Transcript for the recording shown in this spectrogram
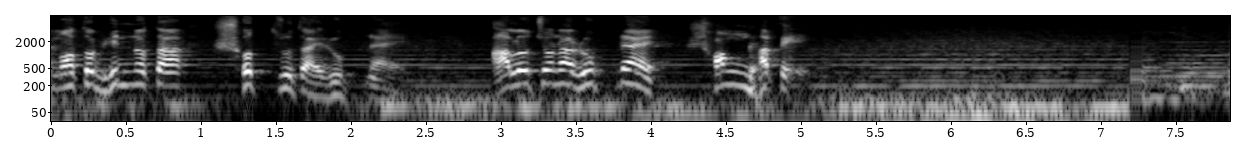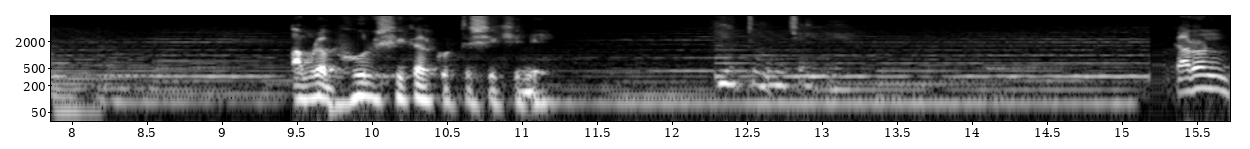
মতভিন্নতা শত্রুতায় রূপ নেয়। আলোচনা রূপ নেয় সংঘাতে। আমরা ভুল স্বীকার করতে শিখিনি। কারণ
